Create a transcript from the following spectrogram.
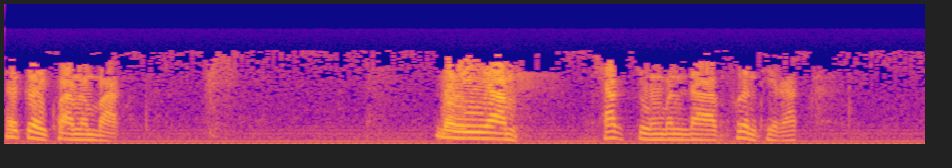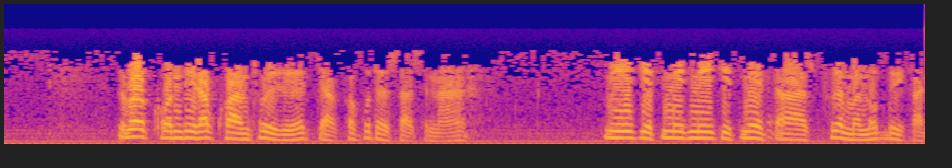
ถ้าเกิดความลำบาก พยายามชักจูงบรรดาเพื่อนที่รักหรือว่าคนที่รับความช่วยเหลือจากพระพุทธศาสนา มีจิตมีมีจิตเมตตาเพื่อนมนุษย์ด้วยกัน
